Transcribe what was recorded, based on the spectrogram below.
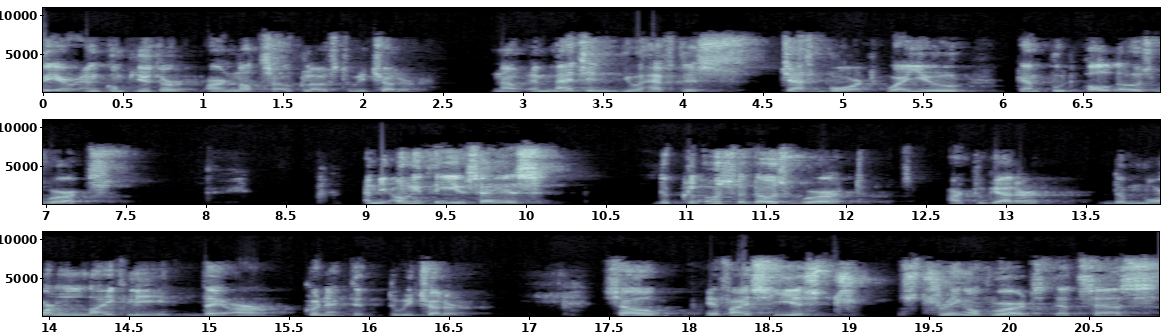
pear and computer are not so close to each other. Now imagine you have this chessboard where you can put all those words, and the only thing you say is the closer those words are together, the more likely they are connected to each other. So if I see a st- string of words that says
